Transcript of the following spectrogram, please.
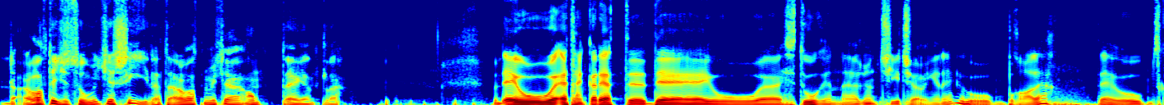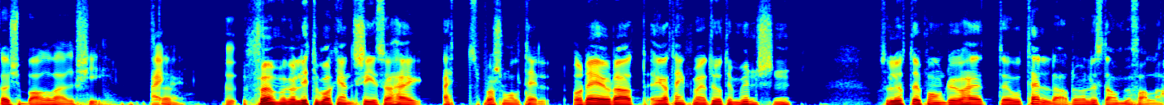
Det vært ikke så mye ski, dette. Det har vært mye annet, egentlig. Men det er jo Jeg tenker det at eh, det er jo historien Historiene rundt skikjøringen er jo bra, det. Det er jo, det skal jo ikke bare være ski. Nei, Før vi går litt tilbake igjen til ski, så har jeg ett spørsmål til. Og det er jo da at jeg har tenkt meg en tur til München. Så lurte jeg på om du har et eh, hotell der du har lyst til å anbefale.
